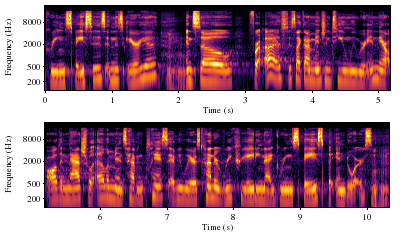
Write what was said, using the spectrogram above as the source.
green spaces in this area. Mm-hmm. And so for us, just like I mentioned to you when we were in there, all the natural elements, having plants everywhere, is kind of recreating that green space, but indoors. Mm-hmm.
